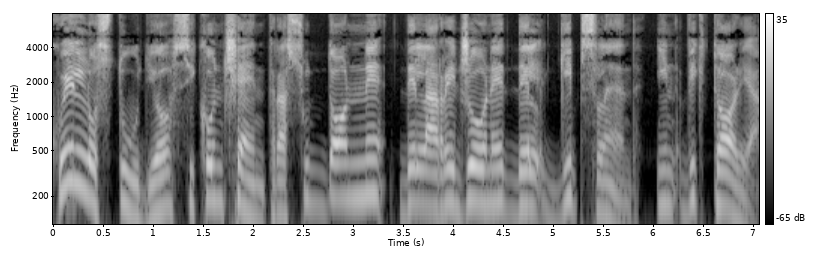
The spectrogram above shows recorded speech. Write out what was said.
Quello studio si concentra su donne della regione del Gippsland in Victoria,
